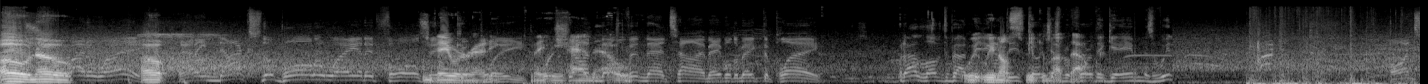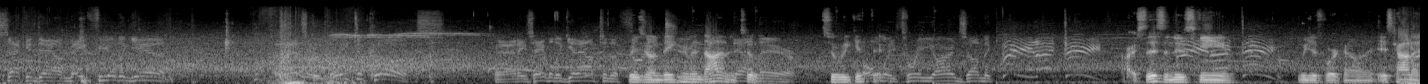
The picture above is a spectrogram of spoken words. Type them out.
Oh, oh no. Oh. They were ready. They had that. that time, able to make the play. What I loved about we, we don't speak about that. The game is we on second down, Mayfield again. And that's complete to Cooks. And he's able to get out to the He's going to dink him and dime until, until we get there. Only three yards on the... Alright, so this is a new scheme. We just working on it. It's kind of...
